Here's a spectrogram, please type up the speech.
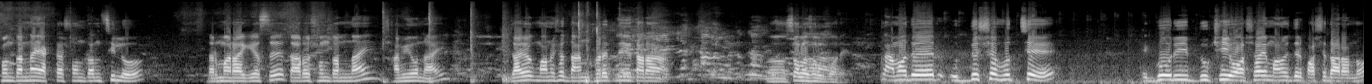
সন্তান নাই একটা সন্তান ছিল। তার মারা গেছে, তারও সন্তান নাই, স্বামীও নাই। যাই হোক, মানুষের দান খরচ নিয়ে তারা চলাচল করে। আমাদের উদ্দেশ্য হচ্ছে গরিব, দুঃখী, অসহায় মানুষদের পাশে দাঁড়ানো।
